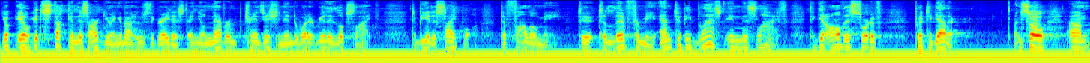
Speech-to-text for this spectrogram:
You'll, you'll get stuck in this arguing about who's the greatest, and you'll never transition into what it really looks like to be a disciple, to follow me, to, to live for me, and to be blessed in this life, to get all this sort of put together. And so um,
